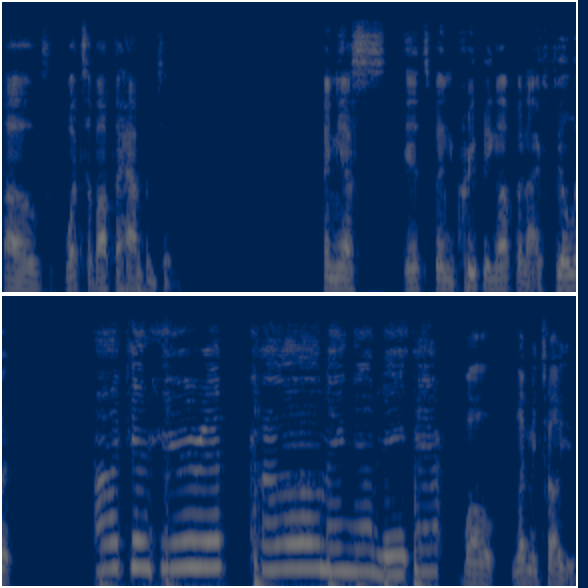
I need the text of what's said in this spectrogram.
of what's about to happen to me. And yes, it's been creeping up and I feel it. I can hear it coming in the air. Well, let me tell you,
